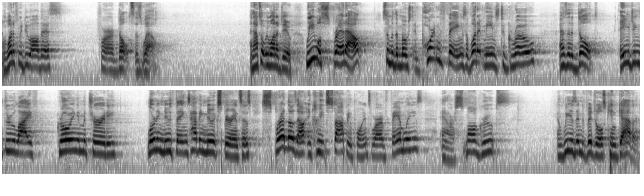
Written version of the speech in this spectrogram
And what if we do all this for our adults as well? And that's what we want to do. We will spread out some of the most important things of what it means to grow as an adult, aging through life, growing in maturity, learning new things, having new experiences, spread those out and create stopping points where our families and our small groups and we as individuals can gather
